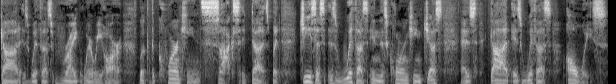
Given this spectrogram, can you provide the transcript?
God is with us right where we are. Look, the quarantine sucks. It does. But Jesus is with us in this quarantine just as God is with us always.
